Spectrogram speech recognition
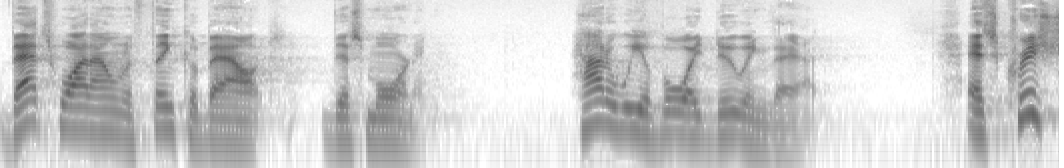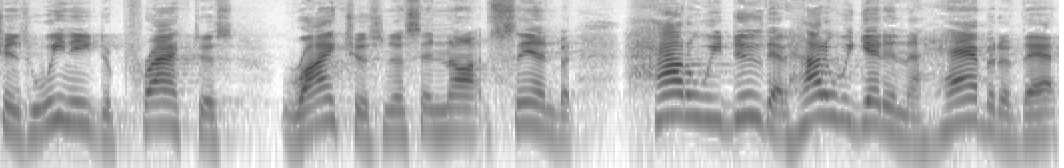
That's what I want to think about this morning. How do we avoid doing that? As Christians, we need to practice righteousness and not sin, but how do we do that? How do we get in the habit of that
